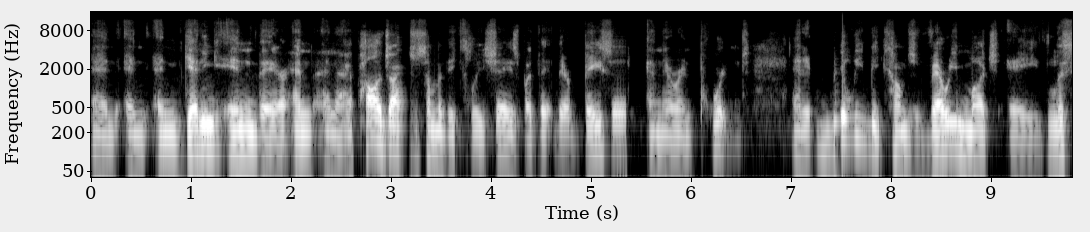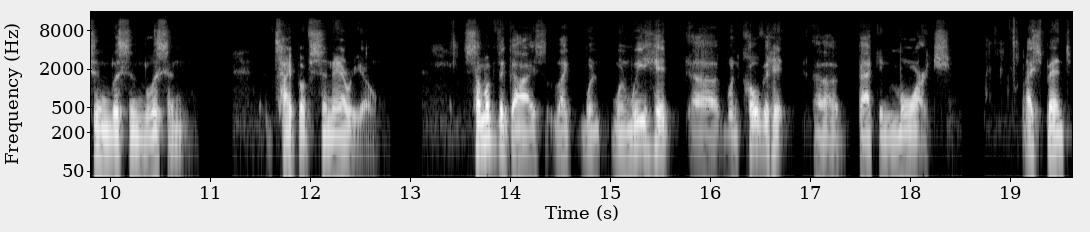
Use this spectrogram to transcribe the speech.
and and and getting in there. And and i apologize for some of the cliches but they, they're basic and they're important. And it really becomes very much a listen listen listen type of scenario. Some of the guys like when when we hit uh, when covid hit uh, back in march i spent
